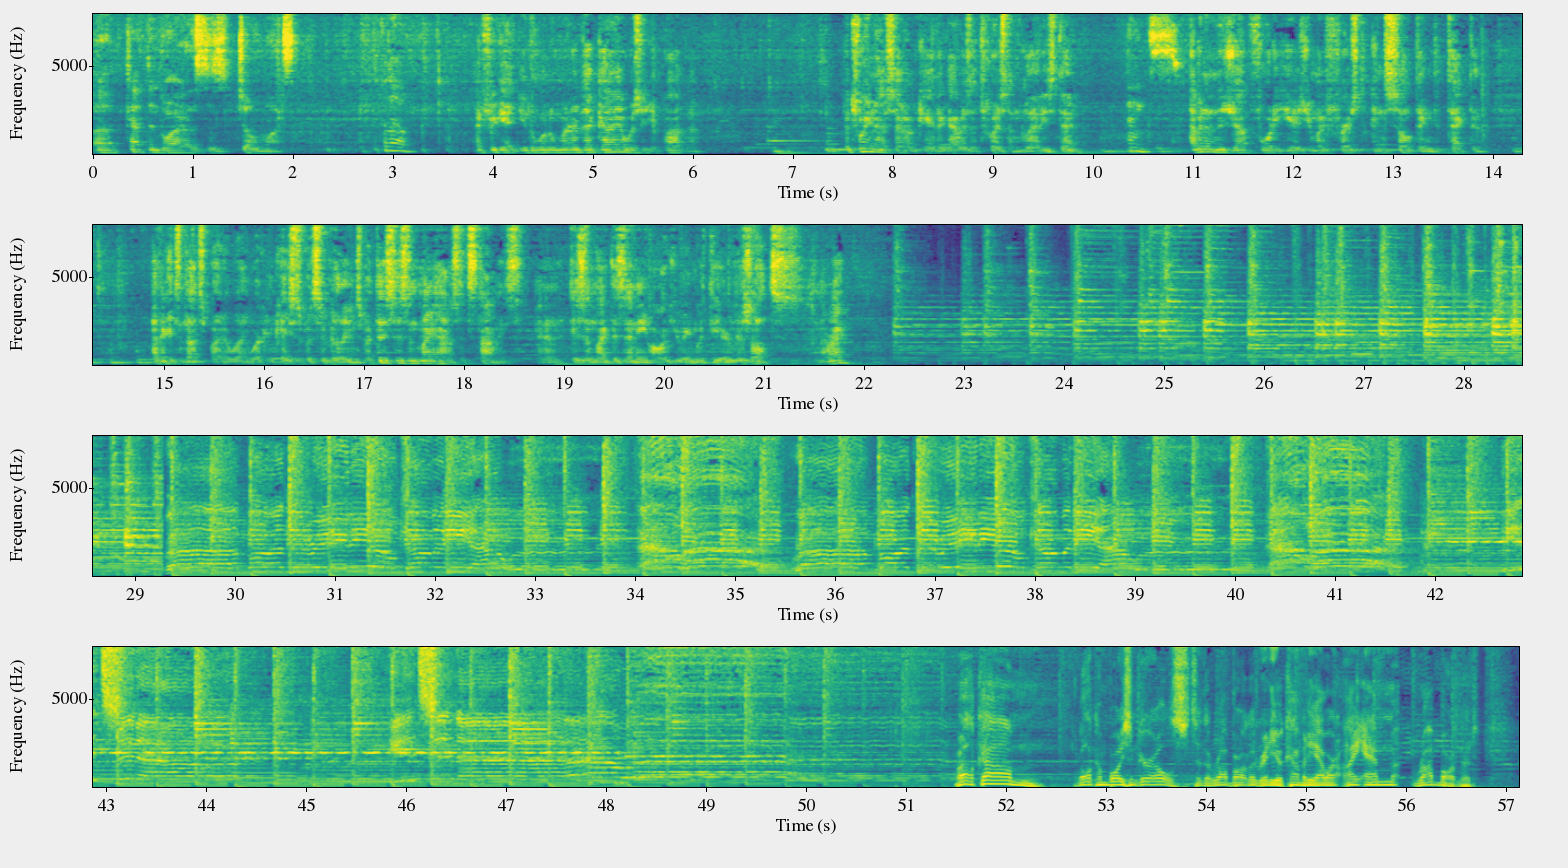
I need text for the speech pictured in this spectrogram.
Uh, Captain Dwyer, this is Joan Watson. Hello. I forget, you the one who murdered that guy, or was it your partner? Between us, I don't care. The guy was a twist. I'm glad he's dead. Thanks. I've been in the job 40 years. You're my first consulting detective. I think it's nuts, by the way, working cases with civilians, but this isn't my house. It's Tommy's. And it isn't like there's any arguing with your results. Am I right? Welcome, welcome, boys and girls, to the Rob Bartlett Radio Comedy Hour. I am Rob Bartlett,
